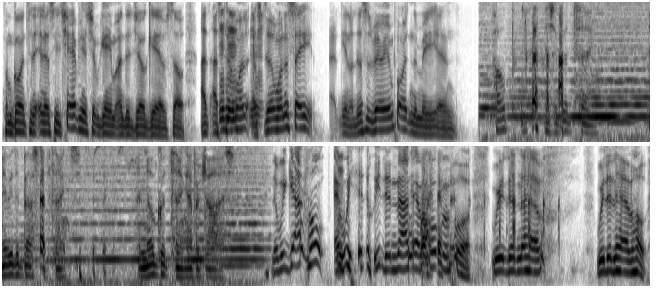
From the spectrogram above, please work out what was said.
from going to the NFC Championship game under Joe Gibbs. So I, I still Mhm, want I mhm. still want to say, you know, this is very important to me, and Hope is a good thing, maybe the best of things. And no good thing ever dies. that we got hope, and we we did not have hope before. We didn't have. We didn't have hope,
